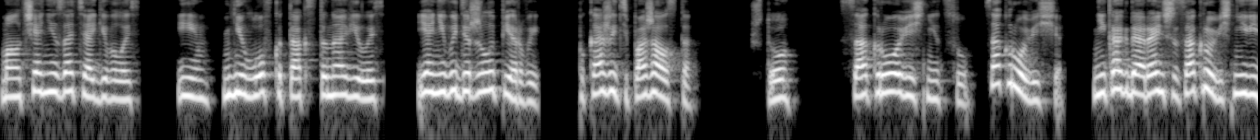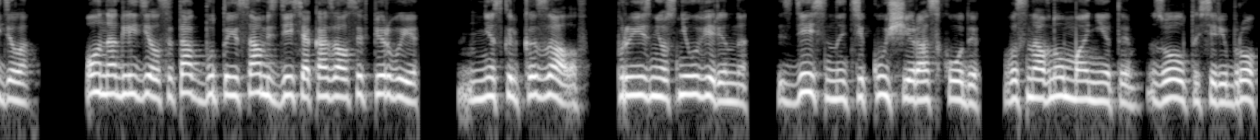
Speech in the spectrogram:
Молчание затягивалось, и неловко так становилось. Я не выдержала первой. Покажите, пожалуйста. Что? Сокровищницу. Сокровище. Никогда раньше сокровищ не видела. Он огляделся так, будто и сам здесь оказался впервые. Несколько залов, произнес неуверенно. Здесь на текущие расходы, в основном монеты, золото, серебро,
